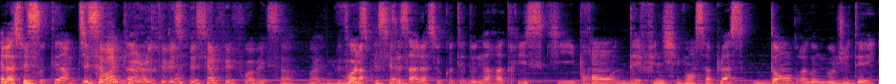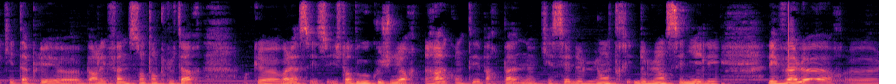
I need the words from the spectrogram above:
Elle a ce Et côté un petit c'est vrai que le. TV spécial fait foi avec ça. Ouais, Voilà, c'est ça, elle a ce côté de narratrice qui prend définitivement sa place dans Dragon Ball GT, qui est appelé euh, par les fans 100 ans plus tard. Donc euh, voilà, c'est l'histoire de Goku Junior racontée par Pan, qui essaie de lui, de lui enseigner les, les valeurs, euh,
